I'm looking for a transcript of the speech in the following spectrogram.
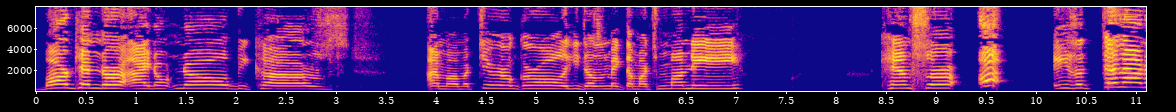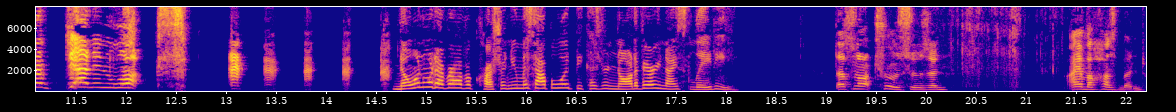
Bartender, I don't know because I'm a material girl. He doesn't make that much money. Cancer, oh, he's a 10 out of 10 in looks. No one would ever have a crush on you, Miss Applewood, because you're not a very nice lady. That's not true, Susan. I have a husband.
